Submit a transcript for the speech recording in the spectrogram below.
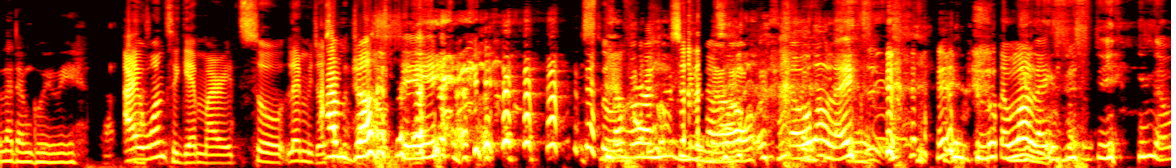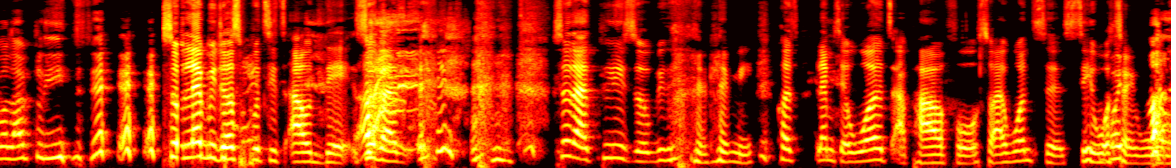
Let them go away. I want to get married, so let me just. I'm just saying. So, so that, that will not like that will not like existing. That will not please. so let me just put it out there so that so that please oh, let me because let me say words are powerful. So I want to say what but, I want.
